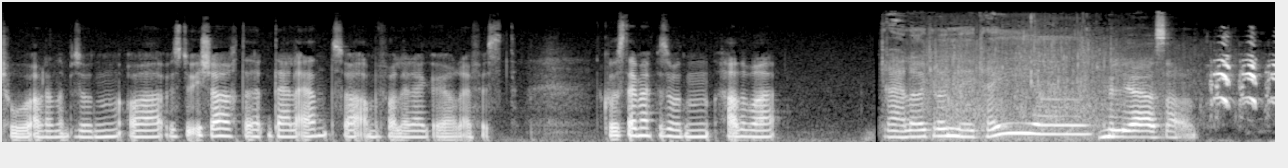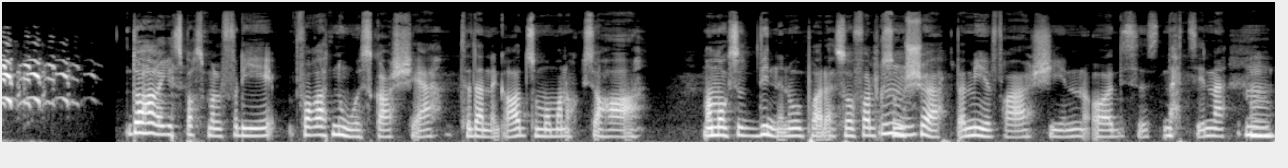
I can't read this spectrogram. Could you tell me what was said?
to av denne episoden. Og hvis du ikke har hørt del én, så anbefaler jeg deg å gjøre det først. Kos deg med episoden. Ha det bra. Græler grønne greier. Miljø, altså. Da har jeg et spørsmål, fordi for at noe skal skje til denne grad, så må man også ha Man må også vinne noe på det. Så folk som Mm. kjøper mye fra skyen og disse nettsidene, Mm.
